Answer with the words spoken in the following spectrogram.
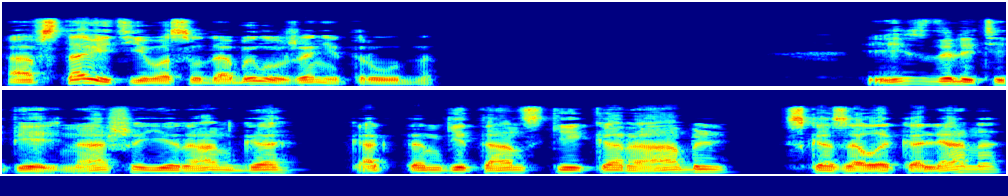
а вставить его сюда было уже нетрудно. Издали теперь наша Яранга как тангитанский корабль, — сказала Коляна,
